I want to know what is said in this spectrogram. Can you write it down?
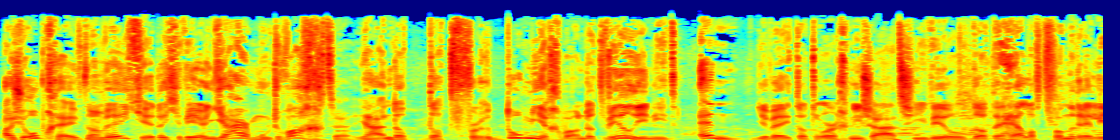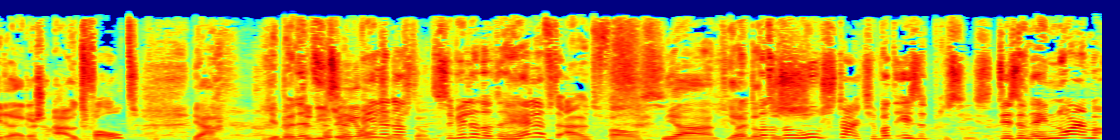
als je opgeeft, dan weet je dat je weer een jaar moet wachten. Ja, en dat, dat verdom je gewoon. Dat wil je niet. En je weet dat de organisatie wil dat de helft van de rallyrijders uitvalt. Ja, je bent er niet zo willen dat, dat. Ze willen dat de helft uitvalt. Ja, ja maar, dat wat, is... Hoe start je? Wat is het precies? Het is een enorme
